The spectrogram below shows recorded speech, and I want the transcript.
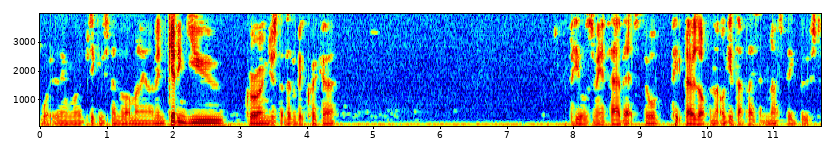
What do we particularly spend a lot of money on? I mean, getting you growing just a little bit quicker appeals to me a fair bit. So we'll pick those off, and that will give that place a nice big boost.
